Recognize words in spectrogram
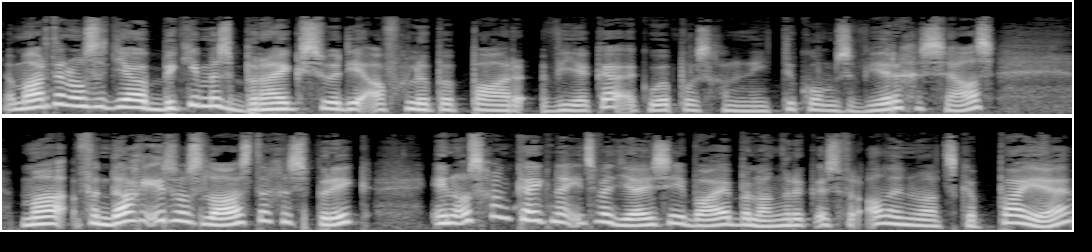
Nou Martin, ons het jou 'n bietjie misbruik so die afgelope paar weke. Ek hoop ons gaan in die toekoms weer gesels. Maar vandag is ons laaste gesprek en ons gaan kyk na iets wat jy sê baie belangrik is veral in maatskappye,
